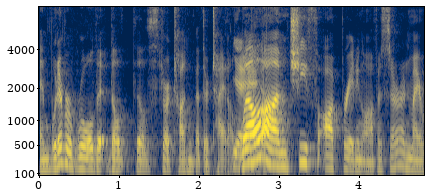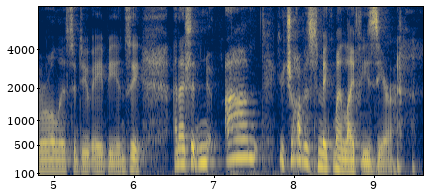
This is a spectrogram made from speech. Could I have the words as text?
And whatever role that they'll they'll start talking about their title. Yeah, well, yeah, I'm chief operating officer, and my role is to do A, B, and C. And I said, um, "Your job is to make my life easier."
